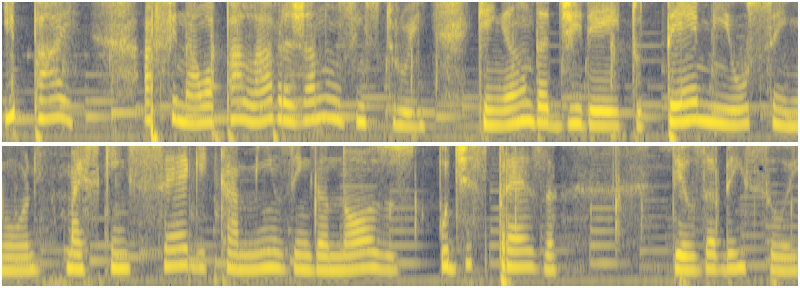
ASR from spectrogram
e Pai. Afinal, a palavra já nos instrui: quem anda direito teme o Senhor, mas quem segue caminhos enganosos o despreza. Deus abençoe.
